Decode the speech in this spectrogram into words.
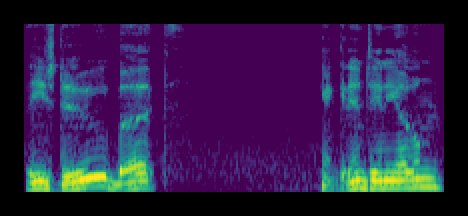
These do, but can't get into any of them.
